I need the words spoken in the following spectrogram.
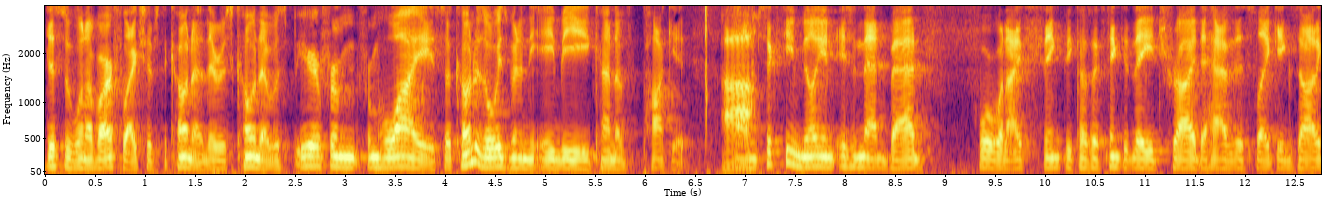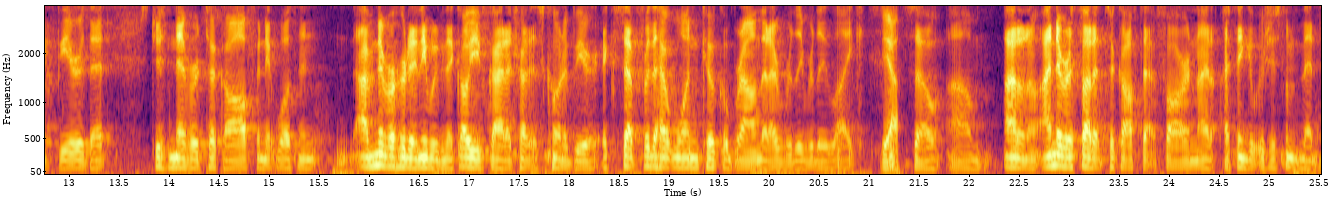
this was one of our flagships, the Kona. There was Kona, it was beer from from Hawaii. So Kona's always been in the AB kind of pocket. Ah. Um, 16 million isn't that bad for what I think because I think that they tried to have this like exotic beer that just never took off, and it wasn't. I've never heard anybody be like, "Oh, you've got to try this Kona beer," except for that one Koko Brown that I really really like. Yeah. So um, I don't know. I never thought it took off that far, and I, I think it was just something that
